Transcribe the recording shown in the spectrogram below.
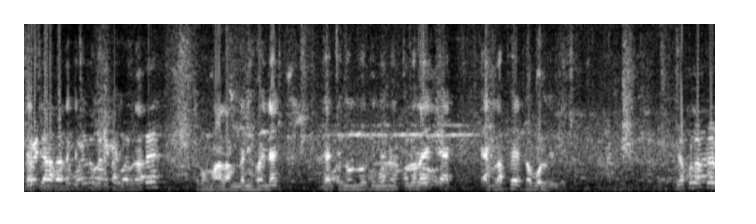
যার জন্য আমাদের কাছে কোনো গাড়ি ঘোড়া এবং মাল আমদানি হয় নাই যার জন্য অন্য দিনের তুলনায় এক এক লাফে ডবল হয়ে গেছে। যার ফলে আপনার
